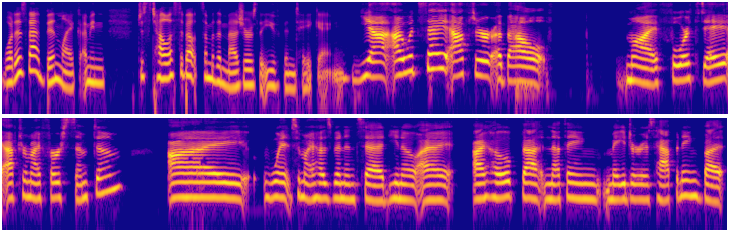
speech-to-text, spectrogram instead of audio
what has that been like? I mean, just tell us about some of the measures that you've been taking. Yeah, I would say after about my fourth day after my first symptom, I went to my husband and said, you know, I I hope that nothing major is happening, but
